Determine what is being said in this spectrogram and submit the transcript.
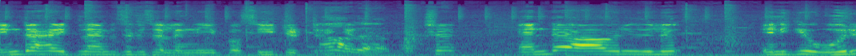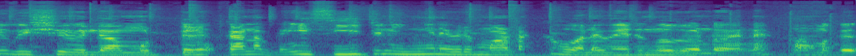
നിന്റെ ഹൈറ്റിനനുസരിച്ചല്ല നീ ഇപ്പൊ സീറ്റ് ഇട്ടിരിക്കുന്നത് പക്ഷെ എന്റെ ആ ഒരു ഇതിൽ എനിക്ക് ഒരു വിഷയമില്ല മുട്ട് കാരണം ഈ സീറ്റിന് ഇങ്ങനെ ഒരു മടക്ക് പോലെ വരുന്നത് കൊണ്ട് തന്നെ നമുക്ക്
